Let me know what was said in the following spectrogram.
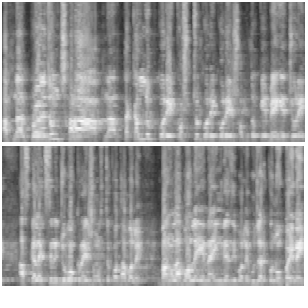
আপনার প্রয়োজন ছাড়া আপনার তাকাল্লুপ করে, কষ্ট করে করে শব্দকে ভেঙে চড়ে আজকাল এক শ্রেণির যুবকরা এই সমস্ত কথা বলে। বাংলা বলে না ইংরেজি বলে, বোঝার কোনো উপায় নেই।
